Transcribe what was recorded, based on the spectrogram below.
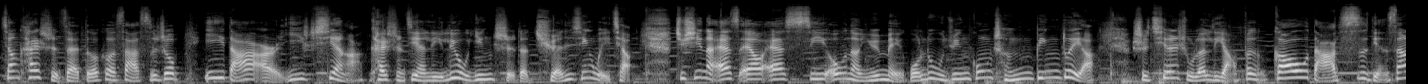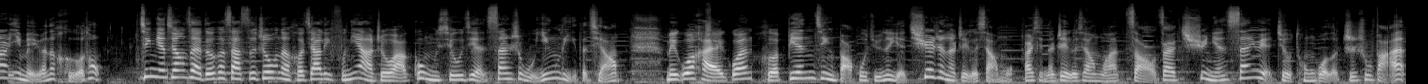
将开始在德克萨斯州伊达尔一线啊开始建立六英尺的全新围墙。据悉呢，SLSCO 呢，与美国陆军工程兵队啊，是签署了两份高达四点三二亿美元的合同。今年将在德克萨斯州呢和加利福尼亚州啊共修建三十五英里的墙。美国海关和边境保护局呢也确认了这个项目，而且呢这个项目啊早在去年三月就通过了支出法案，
